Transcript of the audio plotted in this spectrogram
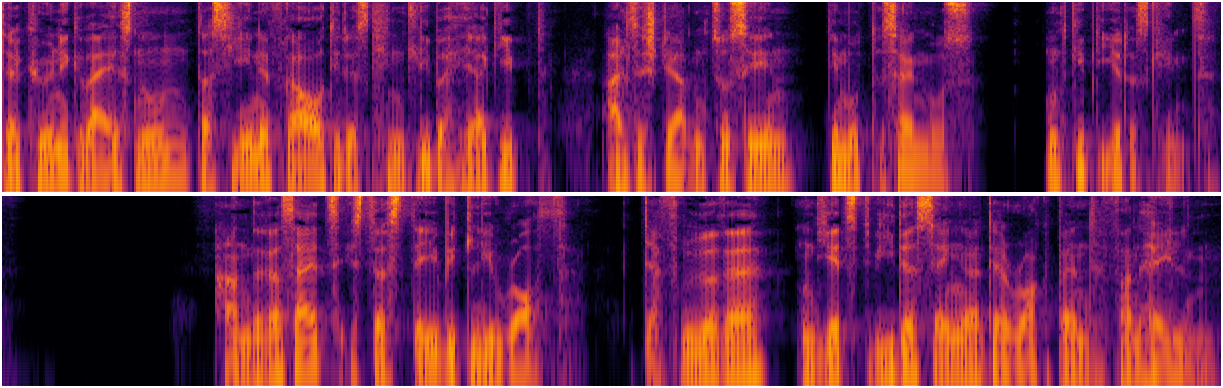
Der König weiß nun, dass jene Frau, die das Kind lieber hergibt, als es sterben zu sehen, die Mutter sein muss und gibt ihr das Kind. Andererseits ist das David Lee Roth, der frühere und jetzt wieder Sänger der Rockband Van Halen,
